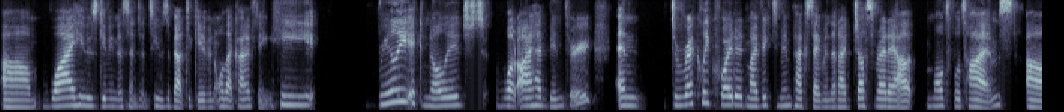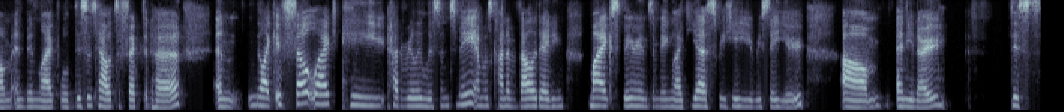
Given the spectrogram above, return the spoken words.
um, why he was giving the sentence he was about to give and all that kind of thing, he really acknowledged what I had been through and directly quoted my victim impact statement that I just read out multiple times um, and been like, well, this is how it's affected her. And like it felt like he had really listened to me and was kind of validating my experience and being like, yes, we hear you, we see you. Um, and, you know, this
